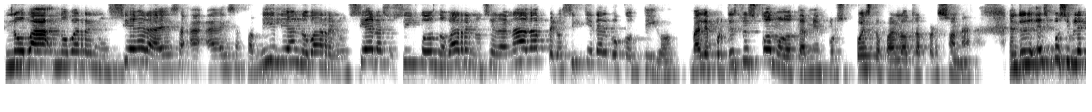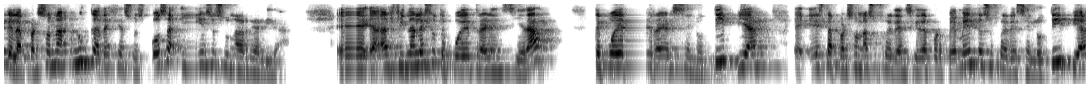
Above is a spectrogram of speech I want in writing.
no va, no va a renunciar a esa, a, esa familia, no va a renunciar a sus hijos, no va a renunciar a nada, pero sí quiere algo contigo, ¿vale? Porque esto es cómodo también, por supuesto, para la otra persona. Entonces, es posible que la persona nunca deje a su esposa y eso es una realidad. Eh, al final eso te puede traer ansiedad, te puede traer celotipia, e, esta persona sufre de ansiedad propiamente, sufre de celotipia,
